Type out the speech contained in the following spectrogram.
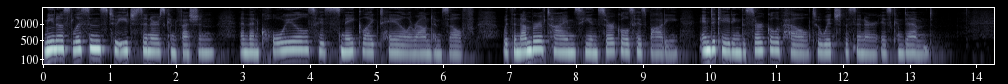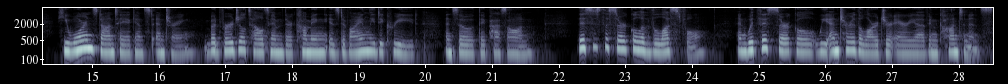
Minos listens to each sinner's confession and then coils his snake like tail around himself with the number of times he encircles his body, indicating the circle of hell to which the sinner is condemned. He warns Dante against entering, but Virgil tells him their coming is divinely decreed, and so they pass on. This is the circle of the lustful, and with this circle we enter the larger area of incontinence,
